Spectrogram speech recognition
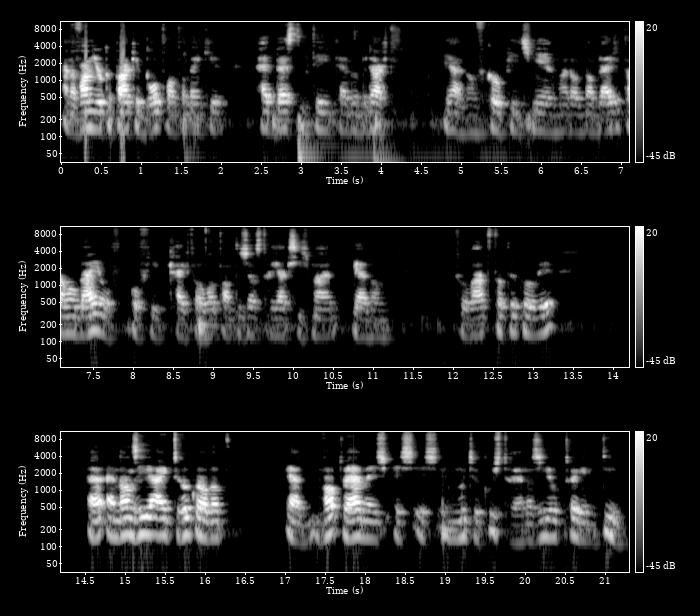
En dan vang je ook een paar keer bot, want dan denk je het beste idee te hebben bedacht. Ja, dan verkoop je iets meer, maar dan, dan blijft het dan wel bij. Of, of je krijgt wel wat enthousiaste reacties, maar ja, dan verwatert dat ook wel weer. Eh, en dan zie je eigenlijk toch ook wel dat ja, wat we hebben is, is, is, moeten we koesteren. En dan zie je ook terug in het team.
